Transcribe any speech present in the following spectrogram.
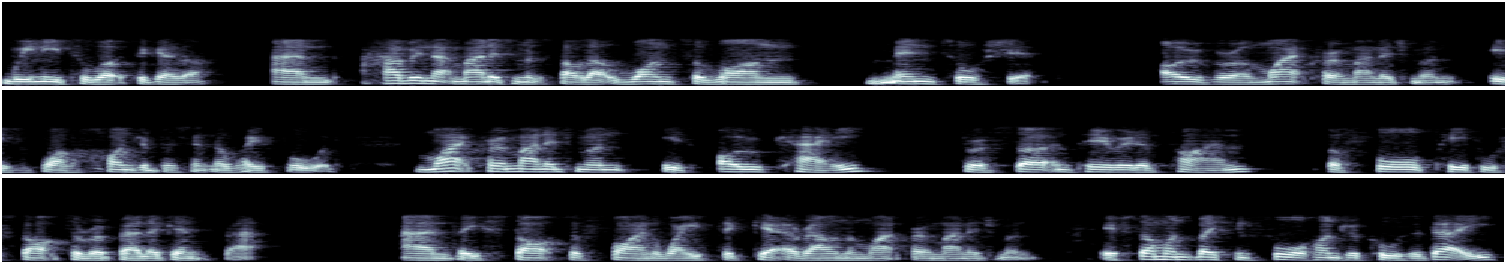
we need to work together. And having that management style, that one to one mentorship over a micromanagement is 100% the way forward. Micromanagement is okay for a certain period of time before people start to rebel against that and they start to find ways to get around the micromanagement. If someone's making 400 calls a day,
